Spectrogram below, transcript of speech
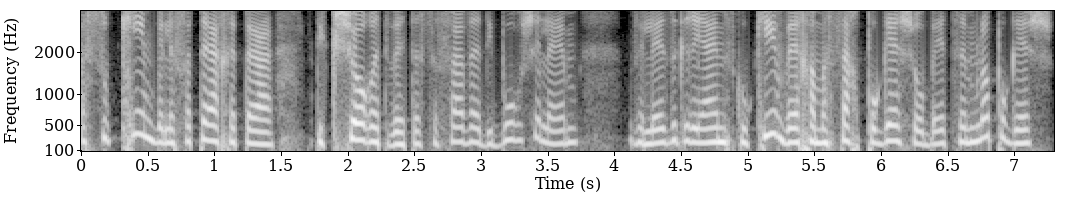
עסוקים בלפתח את התקשורת ואת השפה והדיבור שלהם, ולאיזה גריעה הם זקוקים, ואיך המסך פוגש, או בעצם לא פוגש,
